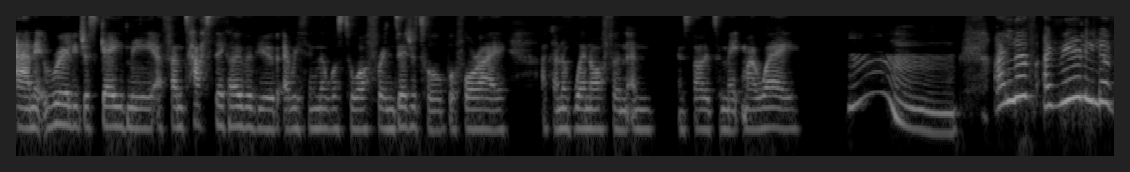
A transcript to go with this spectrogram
And it really just gave me a fantastic overview of everything there was to offer in digital before I, I kind of went off and, and, and started to make my way. Hmm. I love, I really love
